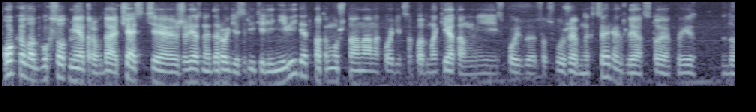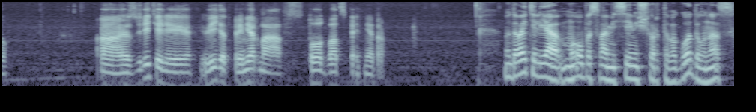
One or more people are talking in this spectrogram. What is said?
Около 200 метров, да. Часть э, железной дороги зрители не видят, потому что она находится под макетом и используется в служебных целях для стоя поездов. А зрители видят примерно 125 метров. Ну давайте, Илья, мы оба с вами 74 -го года, у нас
